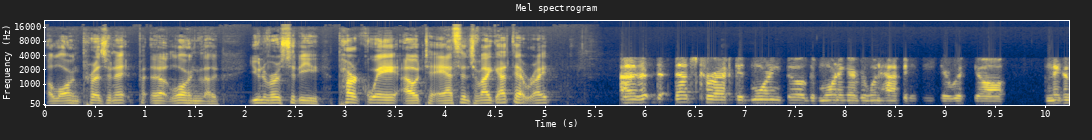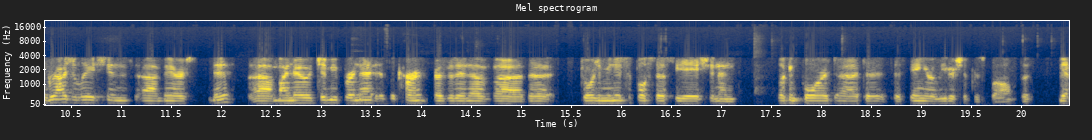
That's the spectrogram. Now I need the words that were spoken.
along President uh, along the University Parkway out to Athens? Have I got that right? Uh, th- that's correct. Good morning, Bill. Good morning, everyone. Happy to be here with y'all. And then congratulations, uh, Mayor Smith. Um, I know Jimmy Burnett is the current president of uh, the Georgia Municipal Association, and looking forward uh, to, to seeing your leadership as well. But yeah,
